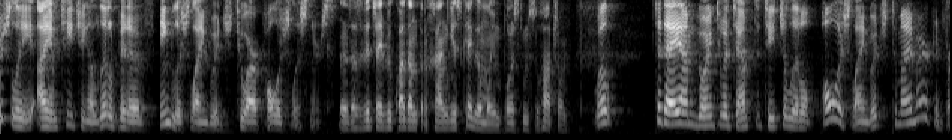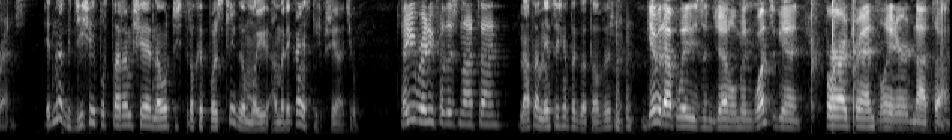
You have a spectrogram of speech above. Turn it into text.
Usually, I am teaching a little bit of English language to our Polish listeners. Zazwyczaj wykładam trochę angielskiego moim polskim słuchaczom. Well, today I'm going to attempt to teach a little Polish language to my American friends. Jednak dzisiaj postaram się nauczyć trochę polskiego moich amerykańskich przyjaciół. Are you ready for this, Natan? Natan, jesteś na to gotowy? Give it up, ladies and gentlemen, once again for our translator, Natan.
